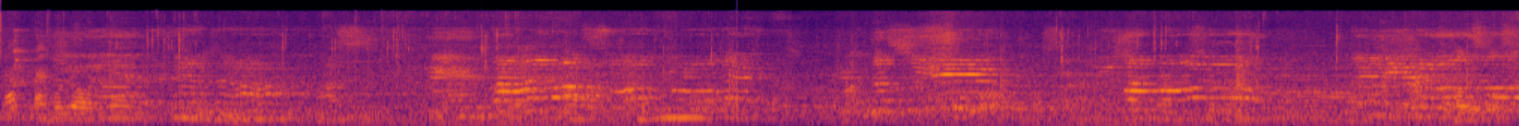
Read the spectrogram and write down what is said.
Cắt lại một rồi nha. Thank you.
